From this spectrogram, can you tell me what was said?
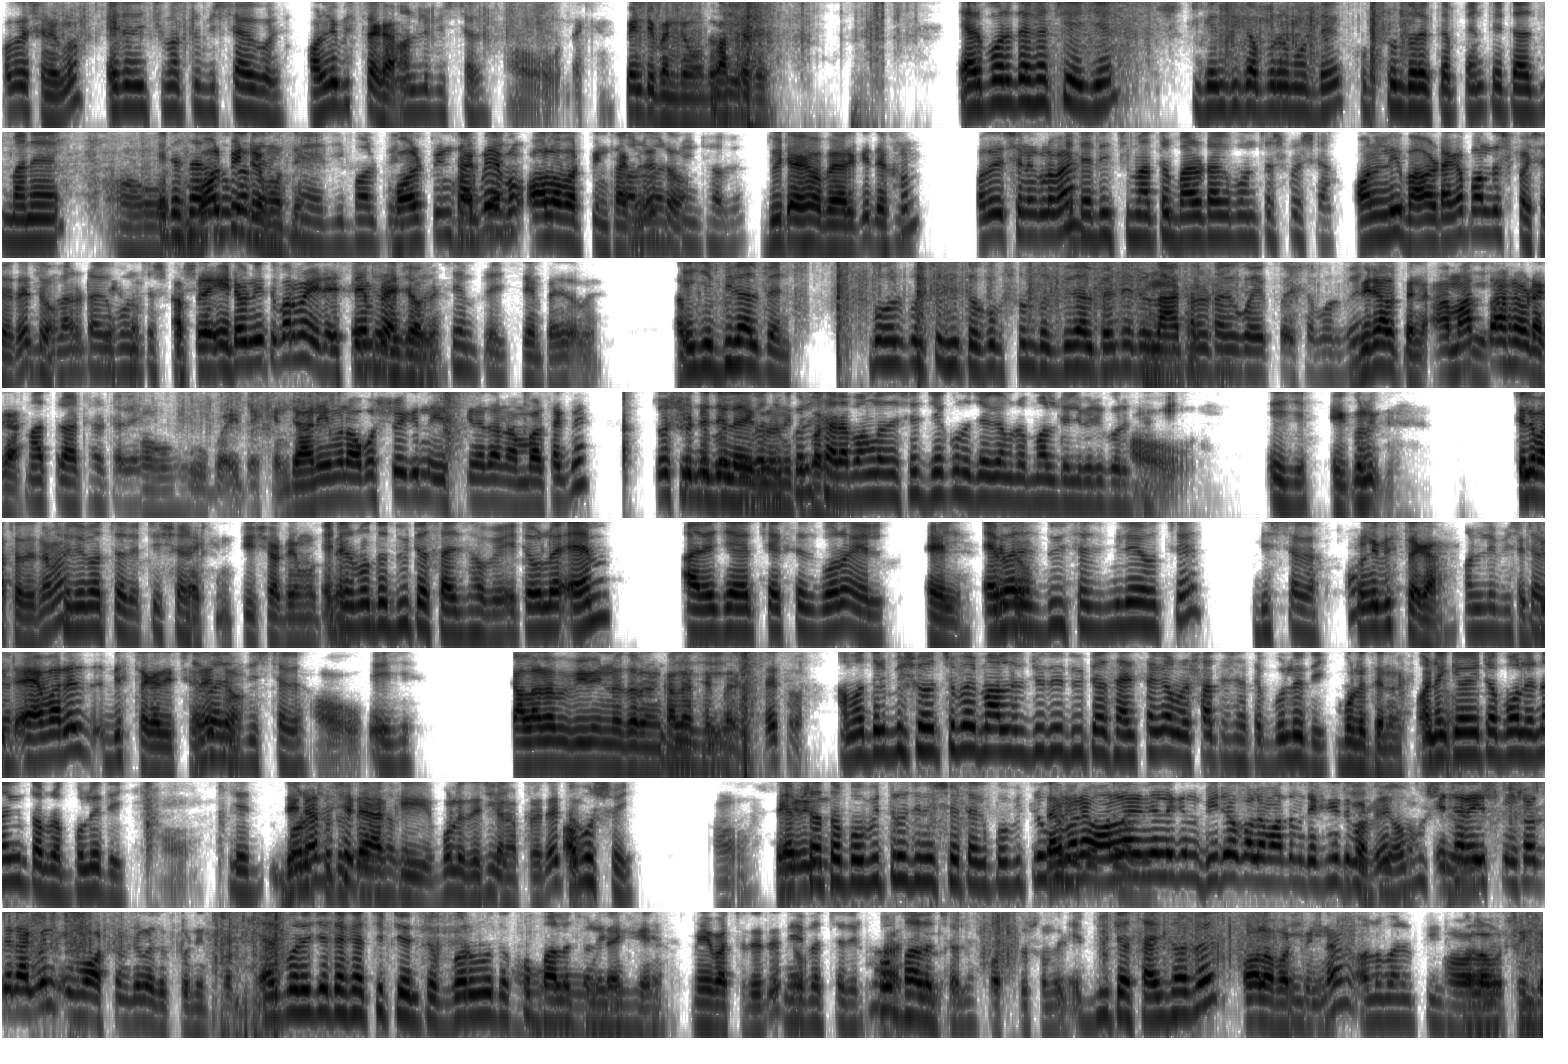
কত দিচ্ছেন এগুলো? এটা দিচ্ছি মাত্র বিশ টাকা করে। অনলি বিশ টাকা? অনলি বিশ টাকা। ও দেখেন পেন্টি প্যান্টের মধ্যে বাচ্চাদের। এরপরে দেখাচ্ছি এই যে গেঞ্জি কাপড়ের মধ্যে খুব সুন্দর একটা প্যান্ট এটা মানে এটা বল প্রিন্টের মধ্যে? হ্যাঁ জি বল প্রিন্ট বল প্রিন্ট থাকবে এবং অল ওভার প্রিন্ট থাকবে তো? হবে। দুইটাই হবে আর কি দেখুন। কত দিচ্ছেন এগুলো ভাই? এটা দিচ্ছি মাত্র বারো টাকা পঞ্চাশ পয়সা। অনলি বারো টাকা পঞ্চাশ পয়সা তাই তো? বারো টাকা পয়সা। আপনারা এটাও নিতে পারবেন এটা সেম প্রাইস হবে। সেম প্রাইস সেম প্রাইস হবে। এই যে বিড়াল প্যান্ট বহুল প্রচলিত খুব সুন্দর বিড়াল প্যান্ট এটা হলো টাকা কয়েক পয়সা পড়বে। বিড়াল মাত্র টাকা? মাত্র আঠারো টাকায় ও ভাই দেখেন জানি মানে অবশ্যই কিন্তু স্ক্রিনে তার নাম্বার থাকবে। চৌষট্টি জেলায় এগুলো নিতে পারবেন। সারা বাংলাদেশের যে কোনো জায়গায় আমরা মাল ডেলিভারি করে থাকি। এই যে। এগুলো ছেলে বাচ্চাদের না? ছেলে বাচ্চাদের টি শার্ট দেখেন টি শার্টের মধ্যে এটার মধ্যে দুইটা সাইজ হবে এটা হলো এম আর এই যে হচ্ছে এক্সেস বড় এল এল এভারেজ দুই সাইজ মিলে হচ্ছে বিশ টাকা। অনলি বিশ টাকা? অনলি বিশ টাকা। এভারেজ বিশ টাকা দিচ্ছে তাই তো? এভারেজ বিশ টাকা। এই যে। কালার হবে বিভিন্ন ধরনের কালার থাকবে তাই তো? আমাদের বিষয় হচ্ছে ভাই মালের যদি দুইটা সাইজ থাকে আমরা সাথে সাথে বলে দিই। বলে দেন আর কি, অনেকে এটা বলে না কিন্তু আমরা বলে দিই। যে যেটা আছে সেটা আর কি বলে দিচ্ছেন আপনারা তাই তো? অবশ্যই। ব্যবসা তো পবিত্র জিনিস সেটাকে পবিত্র তার মানে অনলাইন। নিলে কিন্তু ভিডিও কলের মাধ্যমে দেখে নিতে পারবে। তো? এছাড়া। স্ক্রিনশট দিয়ে রাখবেন এই হোয়াটসঅ্যাপ যোগাযোগ করে নিতে পারবেন। এরপরে যে দেখাচ্ছি টেন টপ গরমের মধ্যে খুব ভালো চলে দেখেন মেয়ে বাচ্চাদের তো? মেয়ে বাচ্চাদের খুব ভালো চলে। কত সুন্দর। এই দুইটা সাইজ হবে। অল ওভার প্রিন্ট না? All over print all over print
